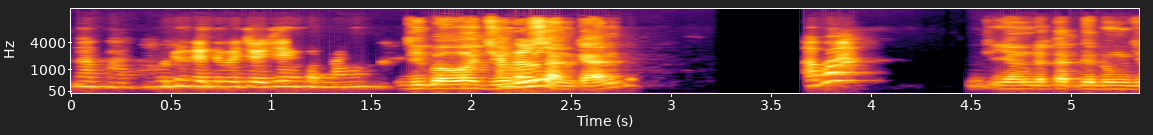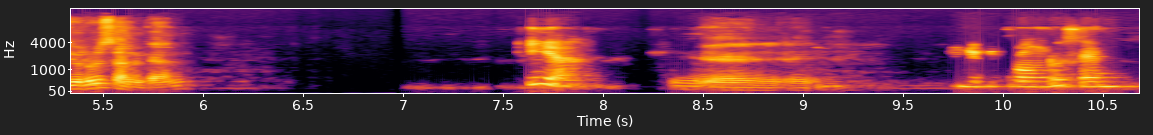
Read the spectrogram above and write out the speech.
nggak apa-apa udah ganti baju aja yang tenang Di bawah jurusan kan? Apa? Yang dekat gedung jurusan kan? iya Iya, iya, iya. di ruang dosen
